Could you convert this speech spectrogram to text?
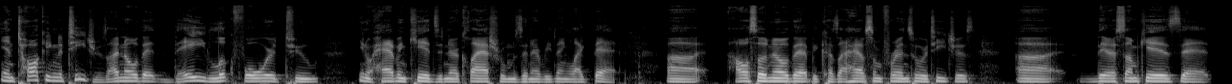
in talking to teachers, I know that they look forward to, you know, having kids in their classrooms and everything like that. Uh, I also know that because I have some friends who are teachers, uh, there are some kids that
